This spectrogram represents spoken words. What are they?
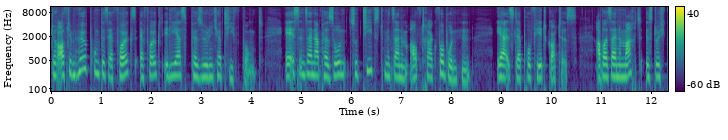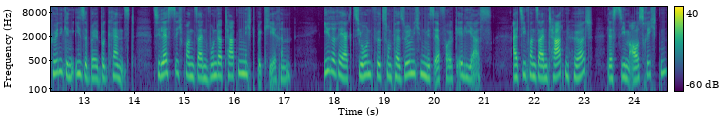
Doch auf dem Höhepunkt des Erfolgs erfolgt Elias persönlicher Tiefpunkt. Er ist in seiner Person zutiefst mit seinem Auftrag verbunden – er ist der Prophet Gottes. Aber seine Macht ist durch Königin Isabel begrenzt. Sie lässt sich von seinen Wundertaten nicht bekehren. Ihre Reaktion führt zum persönlichen Misserfolg Elias. Als sie von seinen Taten hört, lässt sie ihm ausrichten:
